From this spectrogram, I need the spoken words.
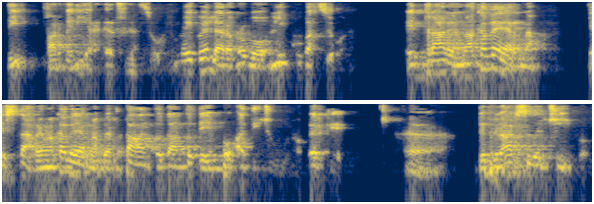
di far venire le allucinazioni. Di quelle era proprio l'incubazione. Entrare in una caverna e stare in una caverna per tanto, tanto tempo a digiuno, perché eh, deprivarsi del cibo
